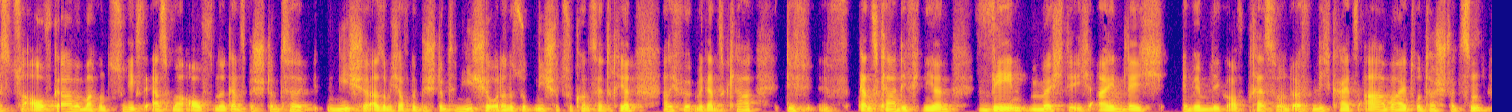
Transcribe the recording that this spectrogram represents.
es zur Aufgabe machen, zunächst erstmal auf eine ganz bestimmte Nische, also mich auf eine bestimmte Nische oder eine Subnische zu konzentrieren. Also ich würde mir ganz klar, ganz klar definieren, wen möchte ich eigentlich im Hinblick auf Presse- und Öffentlichkeitsarbeit unterstützen?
